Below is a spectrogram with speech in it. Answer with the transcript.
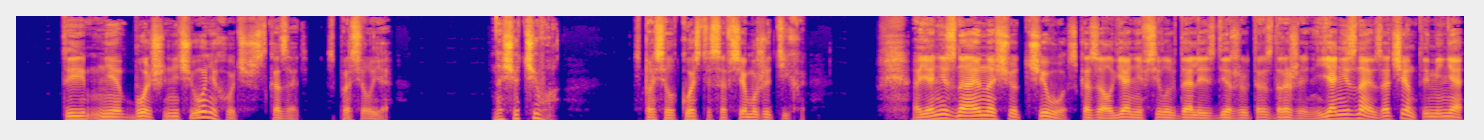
— Ты мне больше ничего не хочешь сказать? — спросил я. — Насчет чего? — спросил Костя совсем уже тихо. — А я не знаю насчет чего, — сказал я, не в силах далее сдерживать раздражение. — Я не знаю, зачем ты меня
